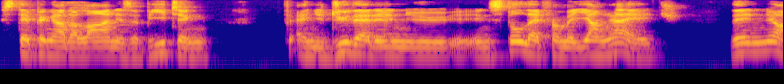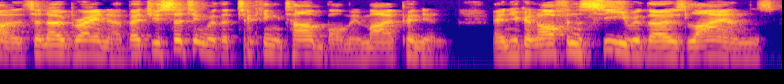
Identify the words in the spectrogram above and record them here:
stepping out of line is a beating, and you do that and you instill that from a young age, then yeah, it's a no-brainer. But you're sitting with a ticking time bomb, in my opinion. And you can often see with those lions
